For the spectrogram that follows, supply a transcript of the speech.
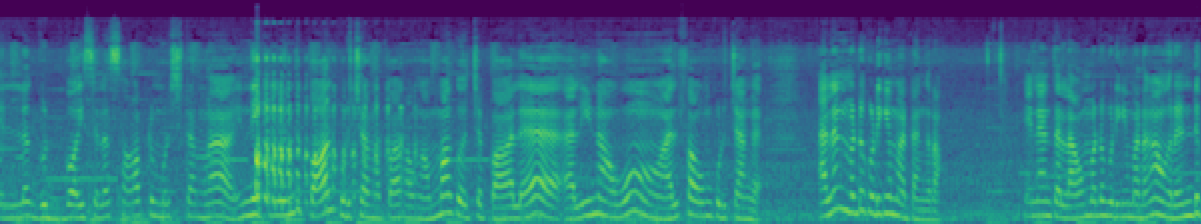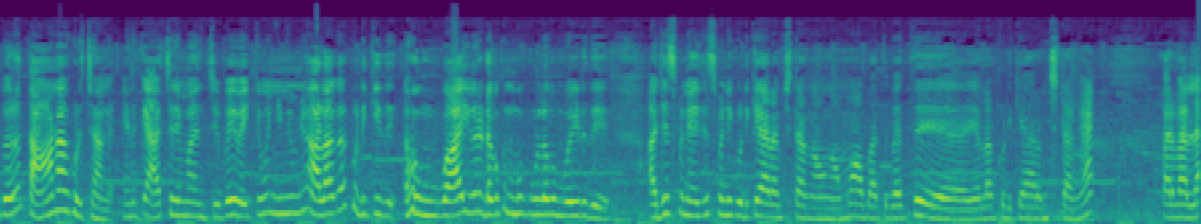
எல்லாம் குட் பாய்ஸ் எல்லாம் சாப்பிட்டு முடிச்சிட்டாங்களா? இன்னைக்கு வந்து பால் குடிச்சாங்கப்பா. அவங்க அம்மாவுக்கு வச்ச பாலை அலீனாவும் அல்ஃபாவும் குடிச்சாங்க. அலன் மட்டும் குடிக்க மாட்டாங்கிறான். என்னன்னு தெரியல அவன் மட்டும் குடிக்க மாட்டாங்க. அவங்க ரெண்டு பேரும் தானாக குடிச்சாங்க. எனக்கு ஆச்சரியமா இருந்துச்சு. போய் வைக்கவும் இன்னும் இன்னும் அழகாக குடிக்குது. அவங்க வாய் வேற டபக்குன்னு மூக்கு உள்ளக்கும் போயிடுது. அட்ஜஸ்ட் பண்ணி அட்ஜஸ்ட் பண்ணி குடிக்க ஆரம்பிச்சிட்டாங்க. அவங்க அம்மாவை பார்த்து பார்த்து எல்லாம் குடிக்க ஆரம்பிச்சிட்டாங்க. பரவாயில்ல.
